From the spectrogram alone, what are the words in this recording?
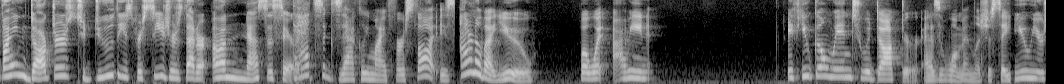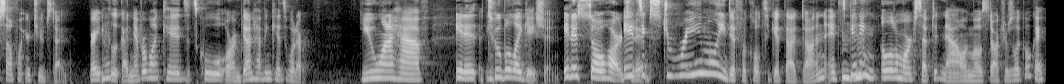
find doctors to do these procedures that are unnecessary? That's exactly my first thought is I don't know about you, but what I mean if you go into a doctor as a woman, let's just say you yourself want your tubes tied, right? Mm-hmm. Look, I never want kids, it's cool, or I'm done having kids, whatever. You want to have It is Tubal ligation. it is so hard to It's do. extremely difficult to get that done. It's mm-hmm. getting a little more accepted now, and most doctors are like, okay.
